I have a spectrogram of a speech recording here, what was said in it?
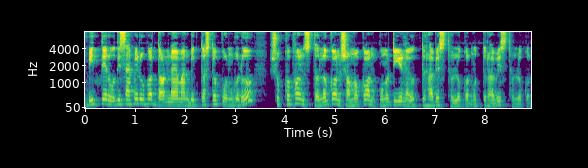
বৃত্তের অধিচাপের উপর দণ্ডায়মান বৃত্তস্থ কোণগুলো সূক্ষ্মকোণ, স্থূলকোণ, সমকোণ কোনটিও নয়, উত্তর হবে স্থূলকোণ, উত্তর হবে স্থূলকোণ।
